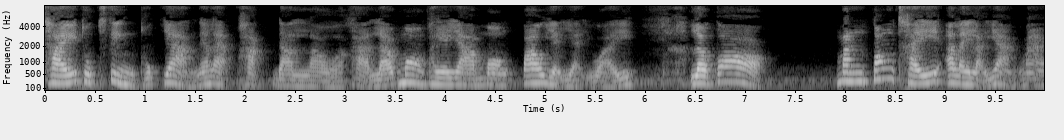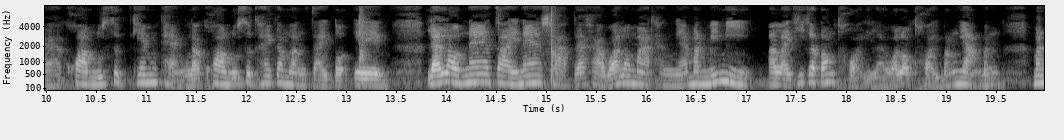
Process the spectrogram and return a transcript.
ใช้ทุกสิ่งทุกอย่างเนี่ยแหละผลักดันเราอะค่ะ แล้วมองพยายามมองเป้าใหญ่ ๆ ไว้ แล้วก็ มันต้องใช้อะไรหลายอย่างมา ความรู้สึกเข้มแข็งและความรู้สึกให้กำลังใจตัวเอง และเราแน่ใจแน่ชัดนะคะว่าเรามาทางเนี้ยมันไม่มีอะไรที่จะต้องถอยแล้วว่าเราถอยบางอย่างมันมัน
